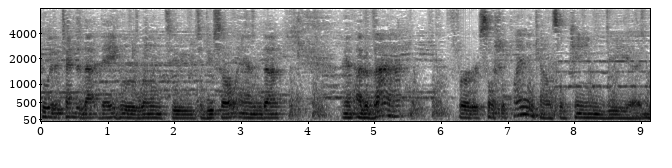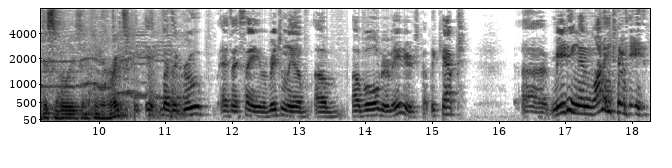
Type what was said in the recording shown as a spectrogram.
who had attended that day who were willing to, to do so, and uh, and out of that, for Social Planning Council came the uh, Disabilities and Human Rights. It was a group, as I say, originally of of, of older leaders, but we kept uh, meeting and wanting to meet.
